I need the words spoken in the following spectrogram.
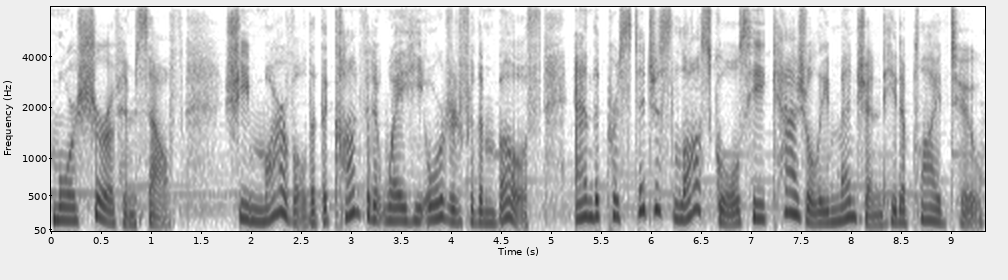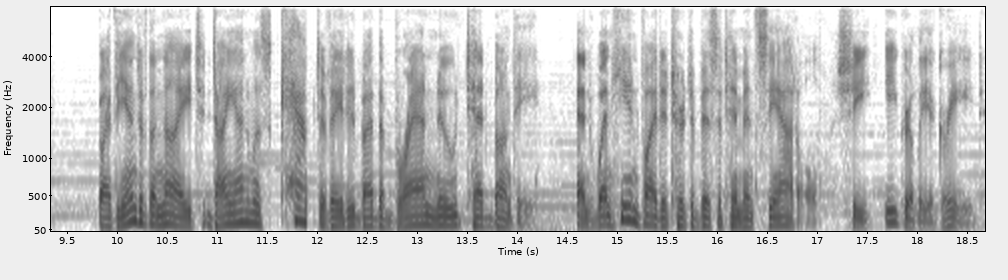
more sure of himself. She marveled at the confident way he ordered for them both, and the prestigious law schools he casually mentioned he'd applied to. By the end of the night, Diane was captivated by the brand new Ted Bundy. And when he invited her to visit him in Seattle, she eagerly agreed.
